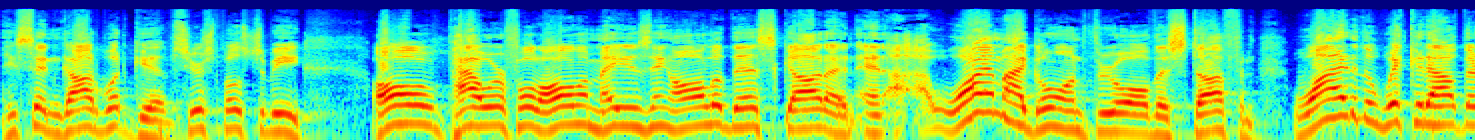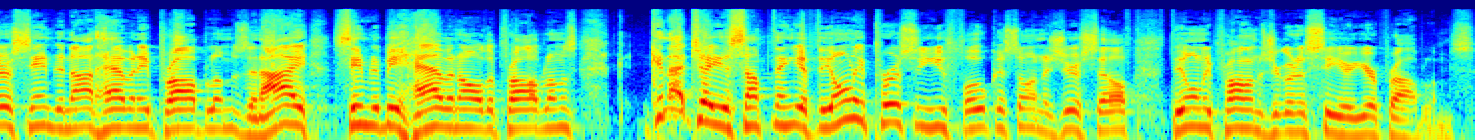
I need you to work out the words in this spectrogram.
He said, God, what gives? You're supposed to be all powerful, all amazing, all of this, God. And, and I, why am I going through all this stuff? And why do the wicked out there seem to not have any problems? And I seem to be having all the problems. Can I tell you something? If the only person you focus on is yourself, the only problems you're going to see are your problems.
